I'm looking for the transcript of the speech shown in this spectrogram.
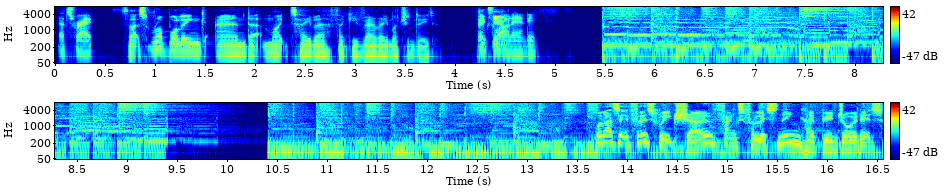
That's right. So that's Rob Walling and uh, Mike Taber. Thank you very, very much indeed. Thank Thanks you. a lot, Andy. Well, that's it for this week's show. Thanks for listening. Hope you enjoyed it.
